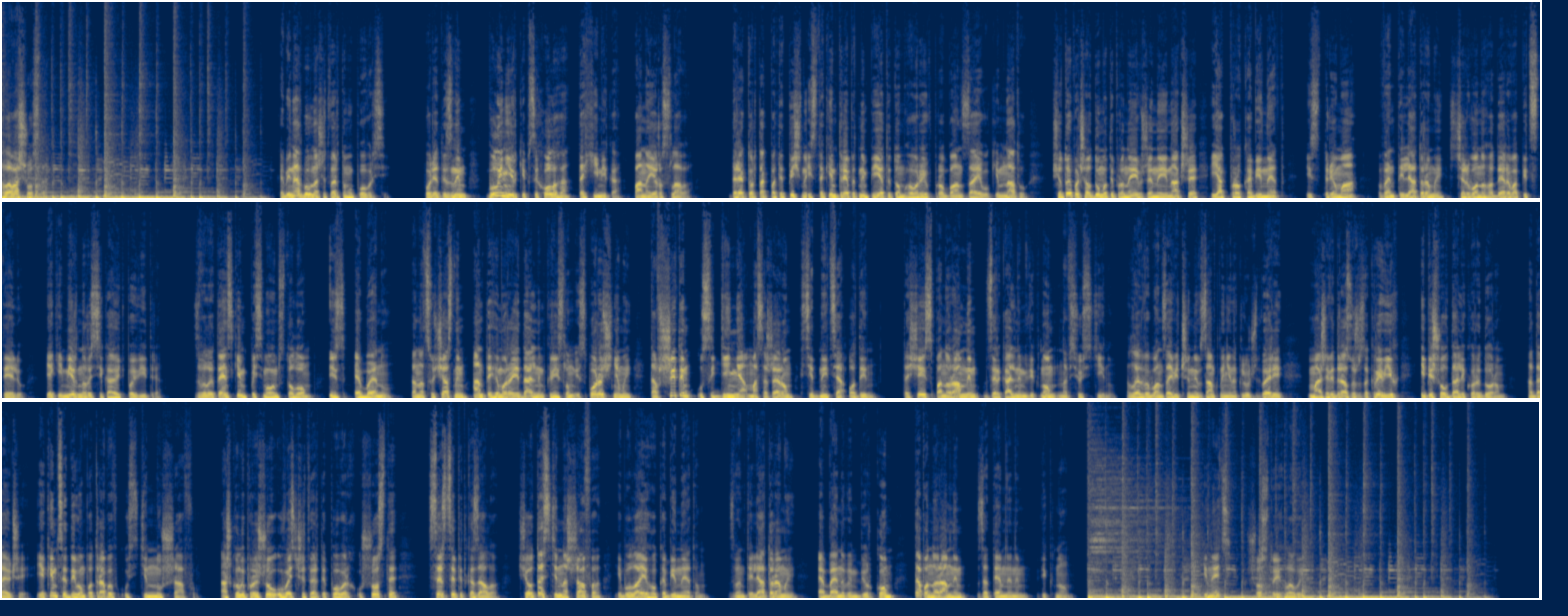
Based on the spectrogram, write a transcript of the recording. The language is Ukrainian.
Глава шоста. Кабінет був на четвертому поверсі. Поряд із ним були нірки психолога та хіміка пана Ярослава. Директор так патетично і з таким трепетним пієтитом говорив про Банзаєву кімнату, що той почав думати про неї вже не інакше, як про кабінет із трьома вентиляторами з червоного дерева під стелю, які мірно розсікають повітря, з велетенським письмовим столом із ебену та над сучасним антигеморроїдальним кріслом із поручнями та вшитим у сидіння масажером сідниця 1 та ще й з панорамним дзеркальним вікном на всю стіну. Ледве Банзай відчинив замкнені на ключ двері, майже відразу ж закрив їх і пішов далі коридором, гадаючи, яким це дивом потрапив у стінну шафу. Аж коли пройшов увесь четвертий поверх у шосте, серце підказало, що ота стінна шафа і була його кабінетом з вентиляторами, ебеновим бюрком та панорамним затемненим вікном. Кінець шостої глави.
